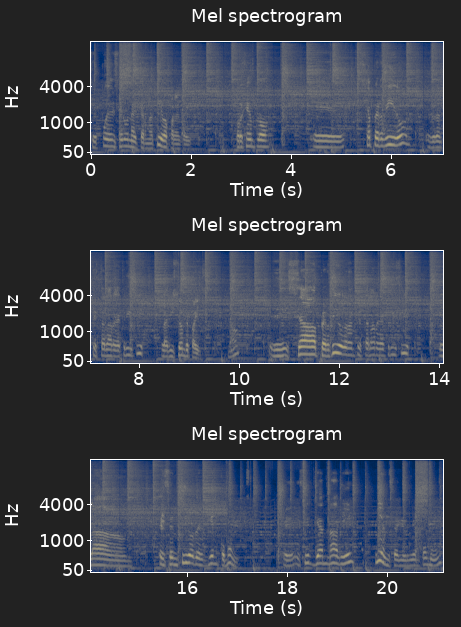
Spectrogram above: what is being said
que pueden ser una alternativa para el país. Por ejemplo, eh, se ha perdido durante esta larga crisis la visión de país. ¿no? Eh, se ha perdido durante esta larga crisis el sentido del bien común. Eh, es decir, ya nadie piensa en el bien común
